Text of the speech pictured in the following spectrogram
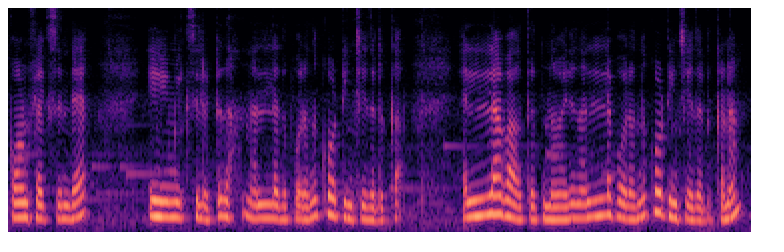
കോൺഫ്ലെക്സിന്റെ ഈ മിക്സിലിട്ട് നല്ലതുപോലെ ഒന്ന് കോട്ടിങ് ചെയ്തെടുക്കാം. എല്ലാ ഭാഗത്തെത്തുന്നവർ നല്ലപോലെ ഒന്ന് കോട്ടിങ് ചെയ്തെടുക്കണം.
